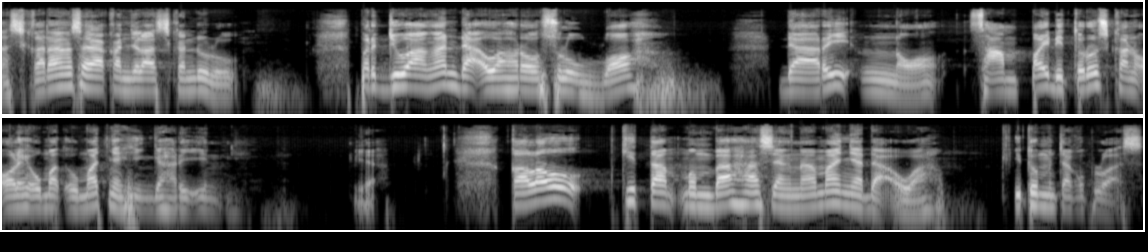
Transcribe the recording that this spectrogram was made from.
Nah. Sekarang saya akan jelaskan dulu perjuangan dakwah Rasulullah dari nol sampai diteruskan oleh umat-umatnya hingga hari ini. Ya. Kalau kita membahas yang namanya dakwah, itu mencakup luas.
